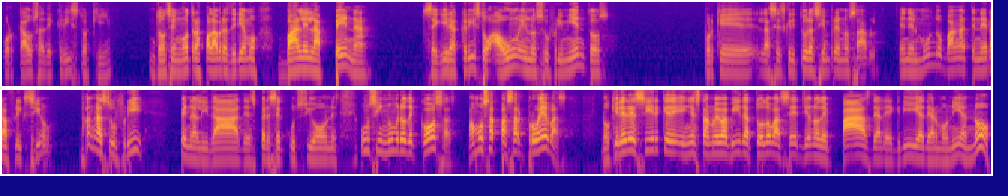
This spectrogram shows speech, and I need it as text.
por causa de Cristo aquí. Entonces, en otras palabras, diríamos, vale la pena seguir a Cristo aún en los sufrimientos, porque las escrituras siempre nos hablan. En el mundo van a tener aflicción, van a sufrir penalidades, persecuciones, un sinnúmero de cosas. Vamos a pasar pruebas. No quiere decir que en esta nueva vida todo va a ser lleno de paz, de alegría, de armonía. No,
